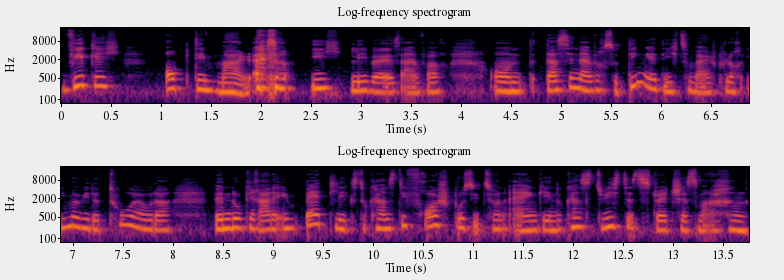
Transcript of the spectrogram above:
wirklich optimal. Also ich liebe es einfach. Und das sind einfach so Dinge, die ich zum Beispiel auch immer wieder tue. Oder wenn du gerade im Bett liegst, du kannst die Froschposition eingehen, du kannst Twisted Stretches machen,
